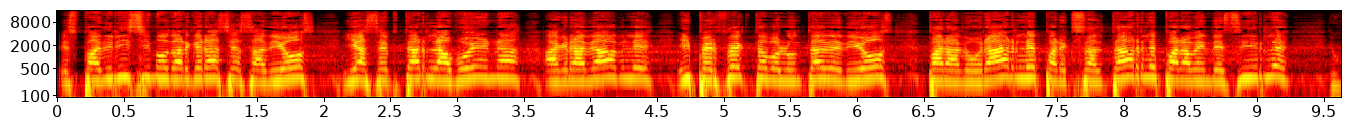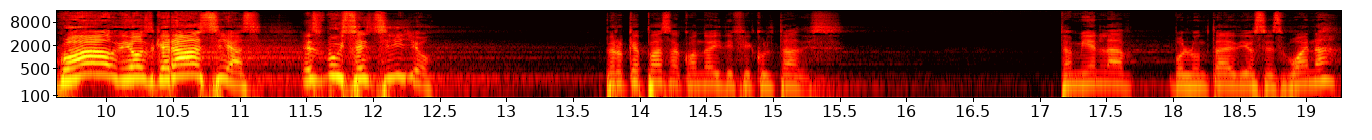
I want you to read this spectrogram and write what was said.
es padrísimo dar gracias a Dios y aceptar la buena, agradable y perfecta voluntad de Dios para adorarle, para exaltarle, para bendecirle. ¡Wow! Dios, gracias. Es muy sencillo. Pero ¿qué pasa cuando hay dificultades? También la voluntad de Dios es buena,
